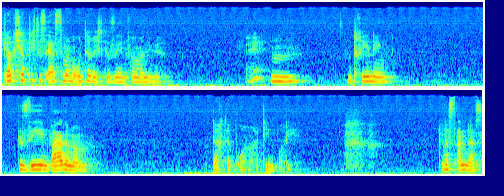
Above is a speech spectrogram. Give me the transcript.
Ich glaube, ich habe dich das erste Mal im Unterricht gesehen von Manu. Okay. Mhm. Im Training. Gesehen, wahrgenommen. dachte, boah, hat die einen Body. Du warst anders.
